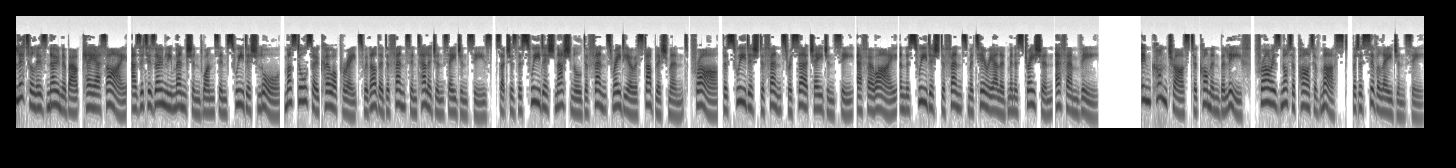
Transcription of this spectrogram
Little is known about KSI, as it is only mentioned once in Swedish law, MUST also cooperates with other defense intelligence agencies, such as the Swedish National Defense Radio Establishment FRA, the Swedish Defense Research Agency FOI, and the Swedish Defense Materiel Administration FMV. In contrast to common belief, FRA is not a part of MUST, but a civil agency.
